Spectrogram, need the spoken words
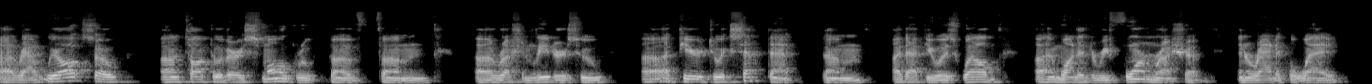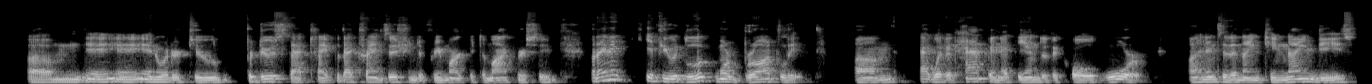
uh, route. We also uh, talked to a very small group of um, uh, Russian leaders who uh, appeared to accept that um, that view as well and wanted to reform Russia in a radical way um, in, in, order to produce that type of that transition to free market democracy. But I think if you would look more broadly um, at what had happened at the end of the Cold War and into the 1990s,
